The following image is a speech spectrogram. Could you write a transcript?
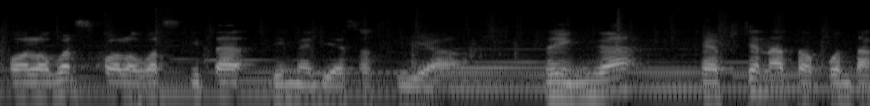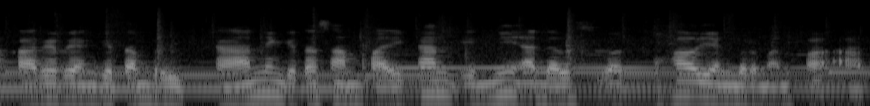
followers-followers kita di media sosial. Sehingga caption ataupun takarir yang kita berikan, yang kita sampaikan ini adalah suatu hal yang bermanfaat.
